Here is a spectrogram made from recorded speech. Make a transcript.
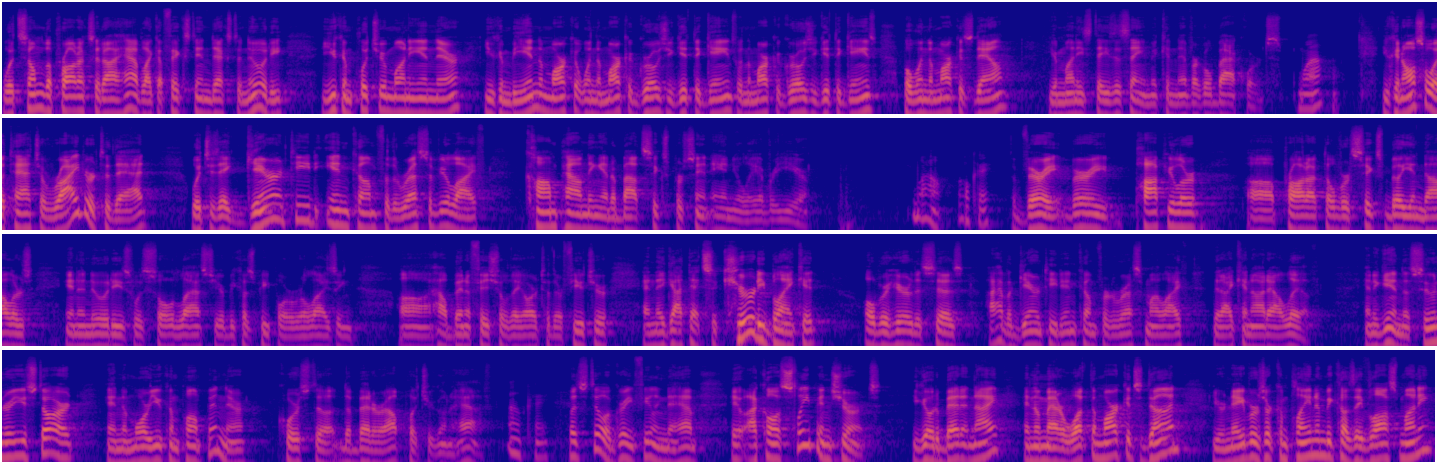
With some of the products that I have, like a fixed indexed annuity, you can put your money in there. You can be in the market. When the market grows, you get the gains. When the market grows, you get the gains. But when the market's down, your money stays the same. It can never go backwards. Wow. You can also attach a rider to that, which is a guaranteed income for the rest of your life, compounding at about 6% annually every year. Wow. Okay. A very, very popular uh, product. Over $6 billion in annuities was sold last year because people are realizing uh, how beneficial they are to their future. And they got that security blanket over here that says, I have a guaranteed income for the rest of my life that I cannot outlive. And again, the sooner you start and the more you can pump in there, of course, the, the better output you're going to have. Okay. But still a great feeling to have. I call it sleep insurance. You go to bed at night, and no matter what the market's done, your neighbors are complaining because they've lost money.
